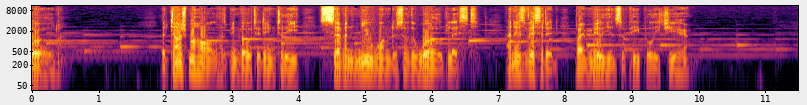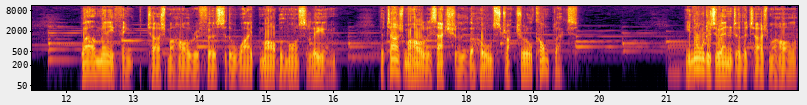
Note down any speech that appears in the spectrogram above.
world. The Taj Mahal has been voted into the Seven New Wonders of the World list and is visited by millions of people each year. While many think Taj Mahal refers to the white marble mausoleum, the Taj Mahal is actually the whole structural complex. In order to enter the Taj Mahal,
